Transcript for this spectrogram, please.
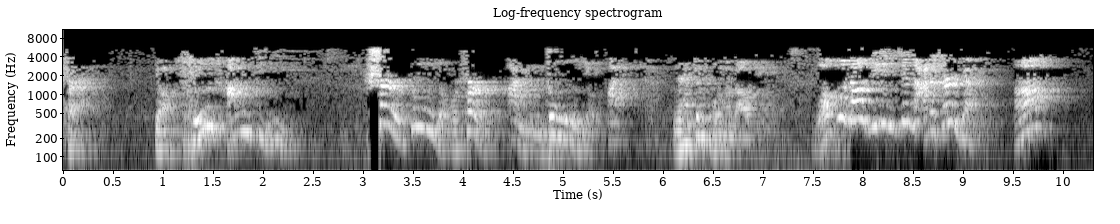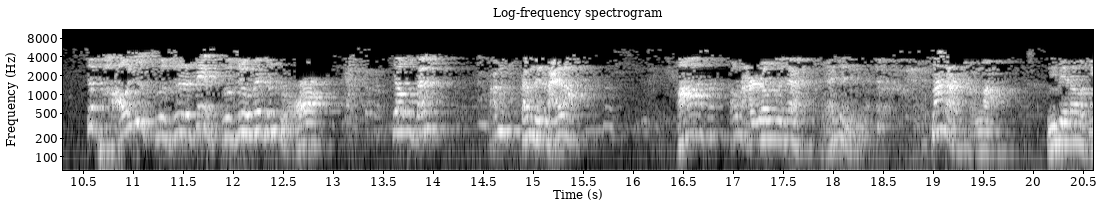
事儿要从长计议，事儿中有事儿，暗中有暗，你还真不能着急。我不着急，你先哪这事儿去啊？这跑一死尸，这死尸又没准主，要不咱咱咱们得埋了啊？找哪儿扔了去？别去你，那哪成啊？您别着急，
